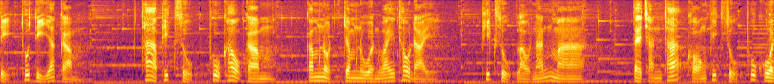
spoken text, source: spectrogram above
ติทุติยกรรม ถ้าภิกษุผู้เข้ากรรมกำหนดจำนวนไว้เท่าใด ภิกษุเหล่านั้นมา แต่ฉันทะของภิกษุผู้ควร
